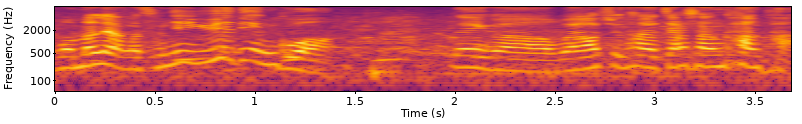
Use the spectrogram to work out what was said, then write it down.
我们两个曾经约定过，那个我要去他的家乡看看。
